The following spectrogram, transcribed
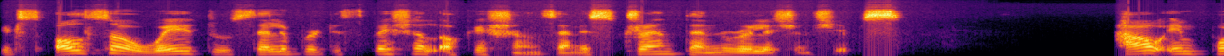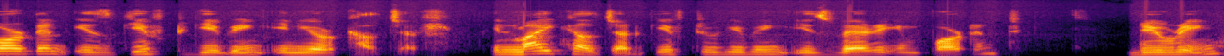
it's also a way to celebrate special occasions and strengthen relationships. How important is gift giving in your culture? In my culture, gift giving is very important during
